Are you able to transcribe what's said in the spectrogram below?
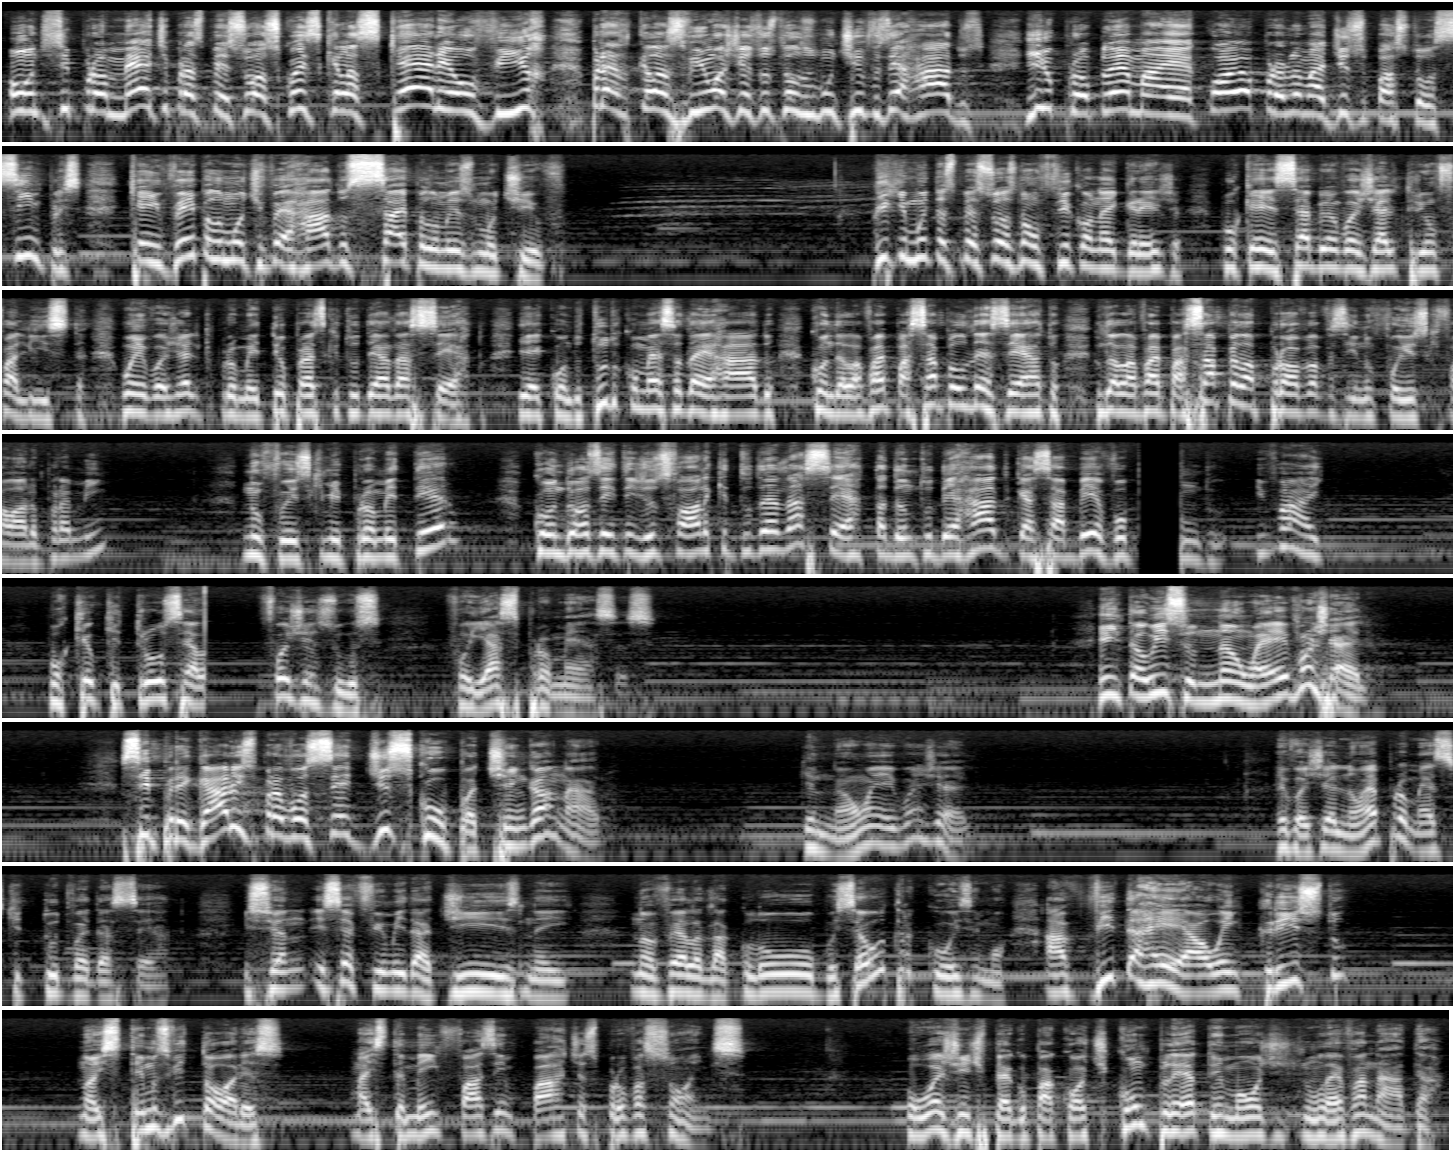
onde se promete para as pessoas coisas que elas querem ouvir, para que elas venham a Jesus pelos motivos errados. E o problema é, qual é o problema disso, pastor? Simples, quem vem pelo motivo errado sai pelo mesmo motivo. Por que, que muitas pessoas não ficam na igreja? Porque recebem um evangelho triunfalista. Um evangelho que prometeu, parece que tudo ia dar certo. E aí, quando tudo começa a dar errado, quando ela vai passar pelo deserto, quando ela vai passar pela prova, ela fala assim: não foi isso que falaram para mim? Não foi isso que me prometeram? Quando eu aceitei Jesus, falaram que tudo ia dar certo. Está dando tudo errado, quer saber? Vou para o mundo. E vai. Porque o que trouxe ela foi Jesus, foi as promessas. Então isso não é evangelho. Se pregaram isso para você, desculpa, te enganaram. Que não é evangelho. Evangelho não é promessa que tudo vai dar certo. Isso é, isso é filme da Disney, novela da Globo, isso é outra coisa, irmão. A vida real em Cristo, nós temos vitórias, mas também fazem parte as provações. Ou a gente pega o pacote completo, irmão, a gente não leva nada.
